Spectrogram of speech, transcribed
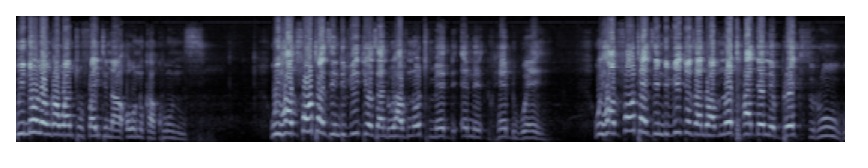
We no longer want to fight in our own cocoons. We have fought as individuals and we have not made any headway. We have fought as individuals and we have not had any breakthrough.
